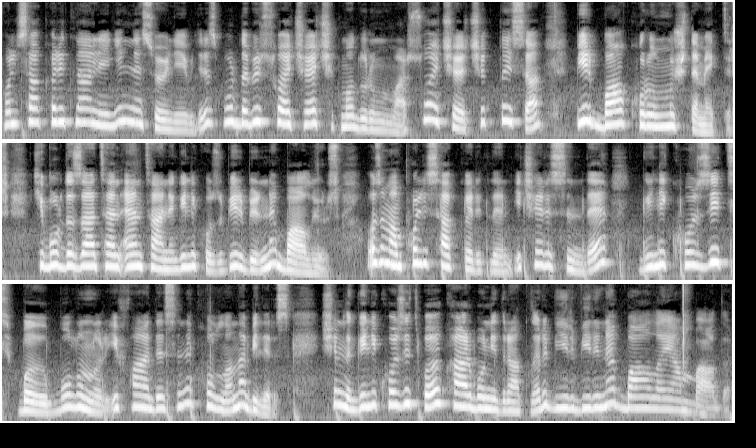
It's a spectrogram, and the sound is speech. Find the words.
polisakkaritlerle ilgili ne söyleyebiliriz? Burada bir su açığa çıkma durumu var. Su açığa çıktıysa bir bağ kurulmuş demektir. Ki burada zaten en tane glikozu birbirine bağlıyoruz. O zaman polisakkaritlerin içerisinde glikozit bağı bulunur ifadesini kullanabiliriz. Şimdi glikozit bağı karbonhidratları birbirine bağlayan bağdır.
